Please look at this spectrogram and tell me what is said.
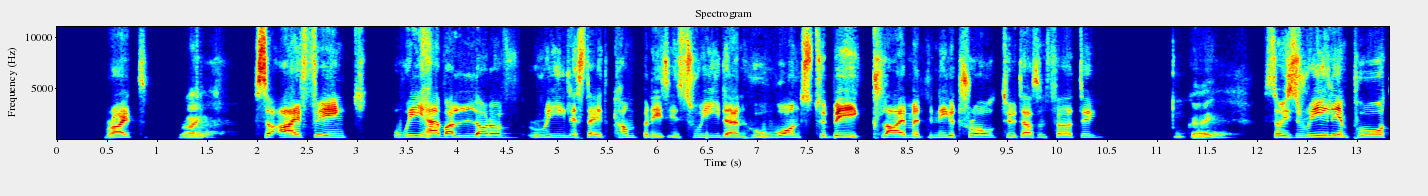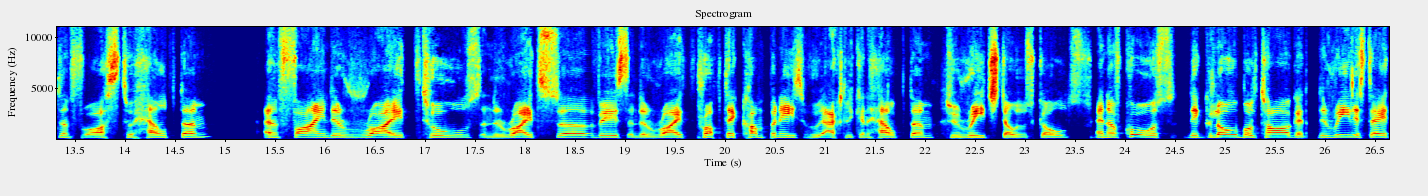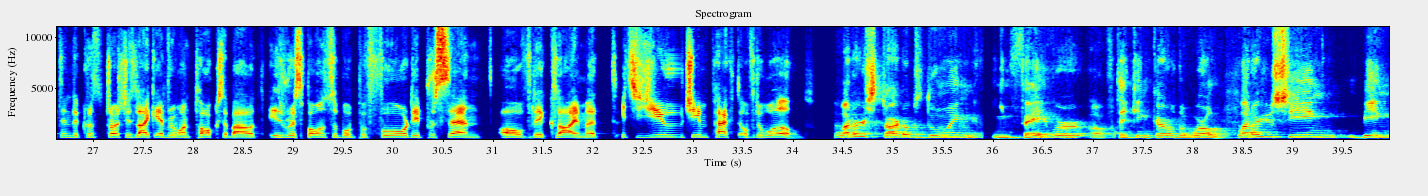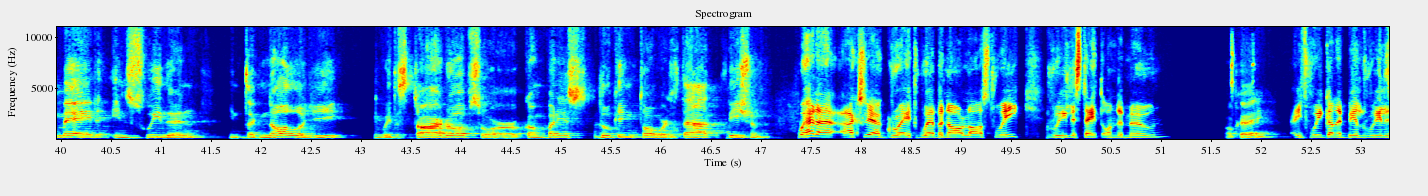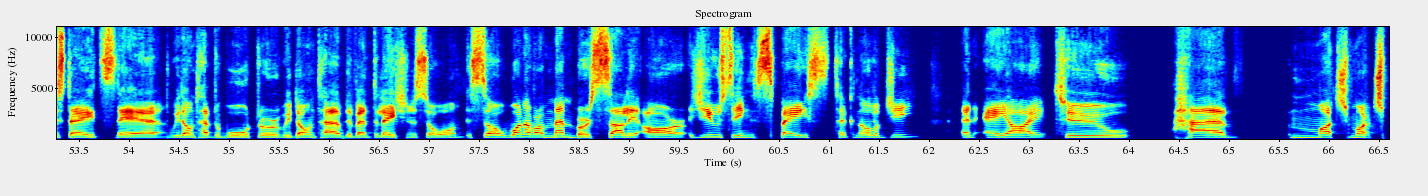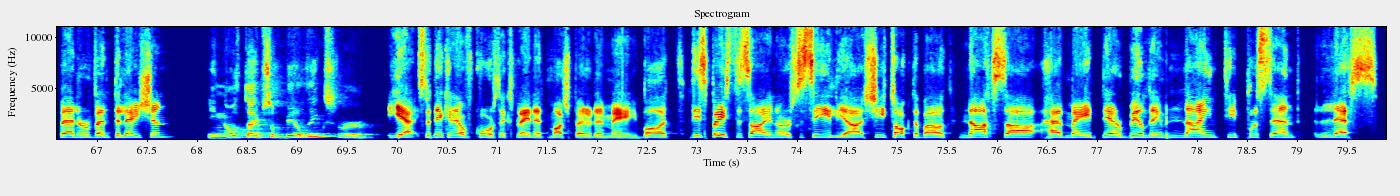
right? Right. So I think we have a lot of real estate companies in Sweden who wants to be climate neutral 2030. Okay. So it's really important for us to help them and find the right tools and the right service and the right prop tech companies who actually can help them to reach those goals. And of course, the global target, the real estate and the construction, like everyone talks about, is responsible for 40% of the climate. It's a huge impact of the world. What are startups doing in favor of taking care of the world? What are you seeing being made in Sweden in technology with startups or companies looking towards that vision? We had a, actually a great webinar last week, Real Estate on the Moon. Okay. If we're going to build real estates there, we don't have the water, we don't have the ventilation and so on. So one of our members, Sally R, using space technology and AI to have much, much better ventilation in all types of buildings or? Yeah so they can of course explain it much better than me but the space designer cecilia she talked about nasa have made their building 90% less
